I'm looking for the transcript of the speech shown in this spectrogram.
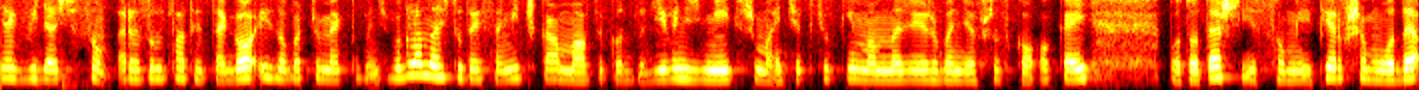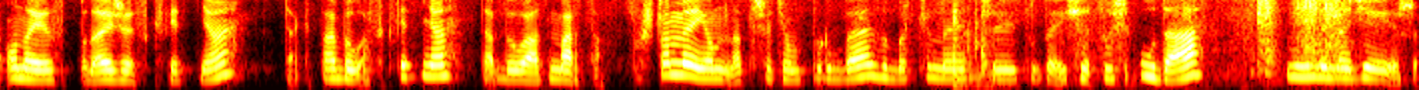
jak widać są rezultaty tego i zobaczymy jak to będzie wyglądać. Tutaj samiczka ma wykod za 9 dni, trzymajcie kciuki, mam nadzieję, że będzie wszystko ok, bo to też są jej pierwsze młode, ona jest bodajże z kwietnia. Tak, ta była z kwietnia, ta była z marca. Puszczamy ją na trzecią próbę, zobaczymy czy tutaj się coś uda. Miejmy nadzieję, że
